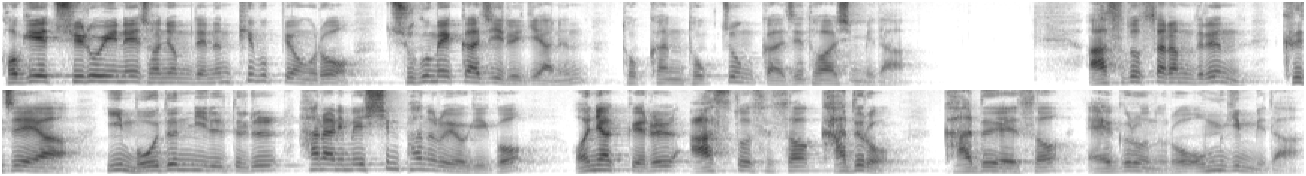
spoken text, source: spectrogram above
거기에 쥐로 인해 전염되는 피부병으로 죽음에까지 이르게 하는 독한 독종까지 더하십니다. 아스돗 사람들은 그제야 이 모든 일들을 하나님의 심판으로 여기고 언약궤를 아스돗에서 가드로, 가드에서 에그론으로 옮깁니다.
